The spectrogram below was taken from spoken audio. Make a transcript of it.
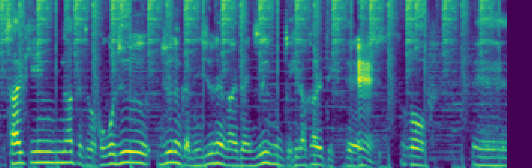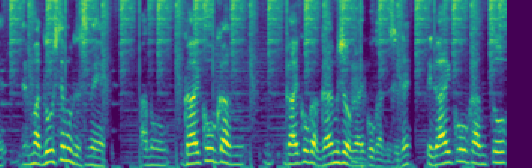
最近になってとかここ 10, 10年から20年の間に随分と開かれてきて、えそのえーでまあ、どうしてもですねあの外交官外交官外務省外交官ですよね、で外交官と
